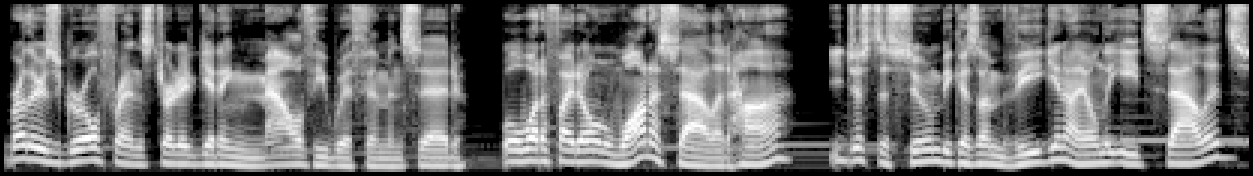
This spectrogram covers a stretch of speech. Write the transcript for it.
Brother's girlfriend started getting mouthy with him and said, Well, what if I don't want a salad, huh? You just assume because I'm vegan I only eat salads?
